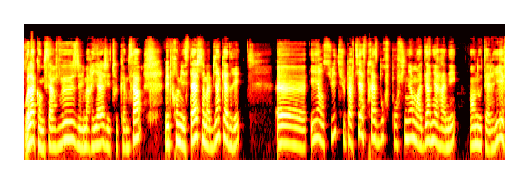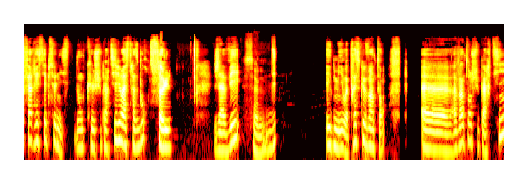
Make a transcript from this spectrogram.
voilà, comme serveuse, les mariages, des trucs comme ça. Mes premiers stages, ça m'a bien cadré. Euh, et ensuite, je suis partie à Strasbourg pour finir ma dernière année en hôtellerie et faire réceptionniste. Donc, euh, je suis partie vivre à Strasbourg seule. J'avais Seule. 10 et demi, ouais, presque 20 ans. Euh, à 20 ans, je suis partie,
